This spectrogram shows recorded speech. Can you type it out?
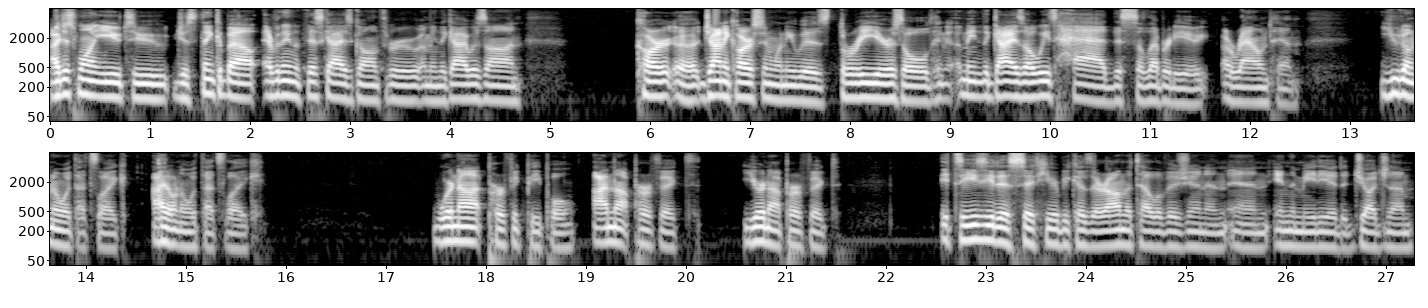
I just want you to just think about everything that this guy has gone through. I mean, the guy was on Car uh, Johnny Carson when he was three years old. I mean, the guy has always had this celebrity around him. You don't know what that's like. I don't know what that's like. We're not perfect people. I'm not perfect you're not perfect. It's easy to sit here because they're on the television and, and in the media to judge them.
